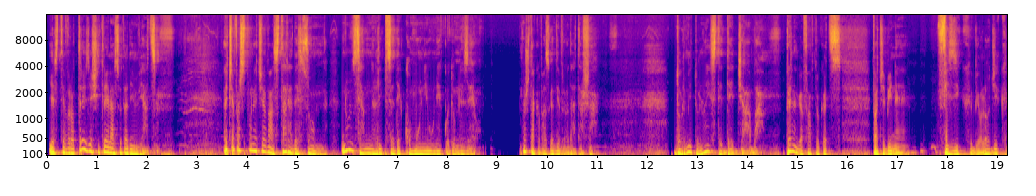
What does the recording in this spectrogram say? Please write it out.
este vreo 33% din viață. Aici v-aș spune ceva, starea de somn nu înseamnă lipsă de comuniune cu Dumnezeu. Nu știu dacă v-ați gândit vreodată așa. Dormitul nu este degeaba. Pe lângă faptul că îți face bine fizic, biologic,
